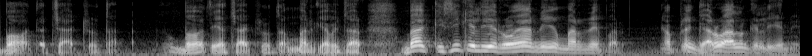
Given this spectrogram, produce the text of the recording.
बहुत अच्छा एक्टर था। बहुत ही अच्छा एक्टर था। मर गया बेचार। मैं किसी के लिए रोया नहीं मरने पर। अपने घर वालों के लिए नहीं।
